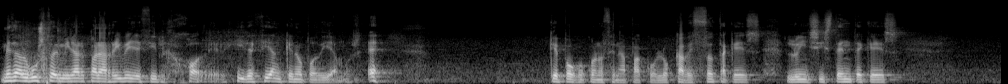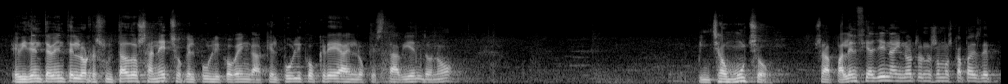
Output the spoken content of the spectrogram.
me he dado el gusto de mirar para arriba y decir, joder, y decían que no podíamos. Qué poco conocen a Paco, lo cabezota que es, lo insistente que es. Evidentemente los resultados han hecho que el público venga, que el público crea en lo que está viendo, ¿no? Pinchado mucho. O sea, Palencia llena y nosotros no somos capaces de...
